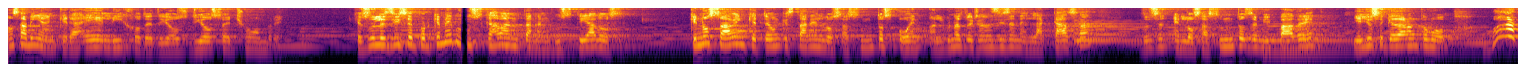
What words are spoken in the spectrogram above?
no sabían que era el Hijo de Dios, Dios hecho hombre. Jesús les dice, ¿por qué me buscaban tan angustiados? Que no saben que tengo que estar en los asuntos, o en algunas versiones dicen en la casa, entonces en los asuntos de mi Padre, y ellos se quedaron como, ¿what?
